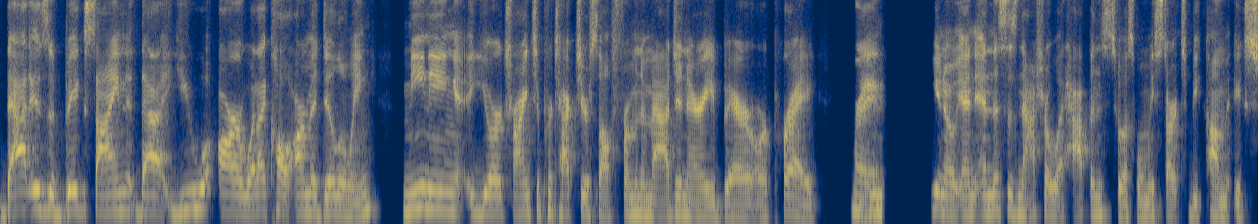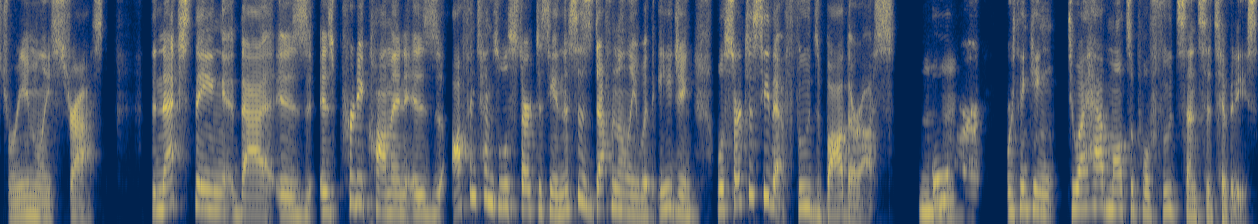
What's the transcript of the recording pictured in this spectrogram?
That is a big sign that you are what I call armadilloing, meaning you're trying to protect yourself from an imaginary bear or prey. Right. You, you know, and, and this is natural what happens to us when we start to become extremely stressed. The next thing that is is pretty common is oftentimes we'll start to see, and this is definitely with aging, we'll start to see that foods bother us. Mm-hmm. Or we're thinking, do I have multiple food sensitivities?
